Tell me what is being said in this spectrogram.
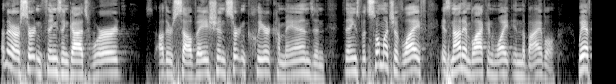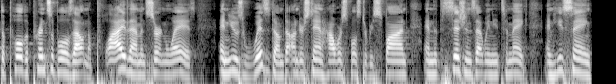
And there are certain things in God's Word, other salvation, certain clear commands and things, but so much of life is not in black and white in the Bible. We have to pull the principles out and apply them in certain ways and use wisdom to understand how we're supposed to respond and the decisions that we need to make. And he's saying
